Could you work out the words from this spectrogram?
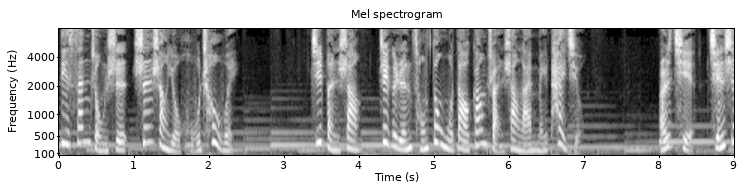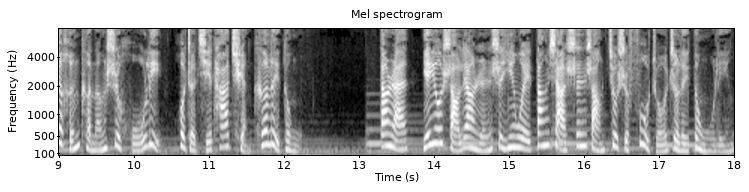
第三种是身上有狐臭味，基本上。这个人从动物道刚转上来没太久，而且前世很可能是狐狸或者其他犬科类动物。当然，也有少量人是因为当下身上就是附着这类动物灵。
